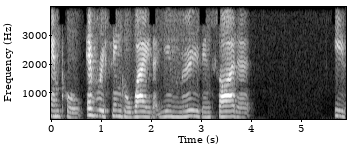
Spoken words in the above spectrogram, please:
temple. Every single way that you move inside it is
